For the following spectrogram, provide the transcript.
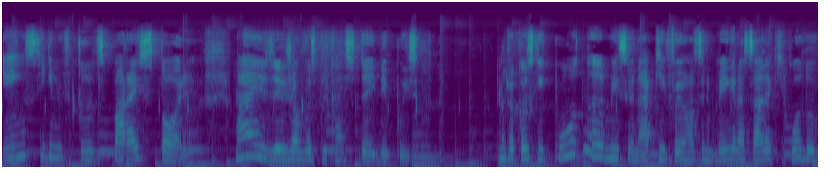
e insignificantes para a história. Mas eu já vou explicar isso daí depois. Outra coisa que custa mencionar que foi uma cena bem engraçada é que quando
